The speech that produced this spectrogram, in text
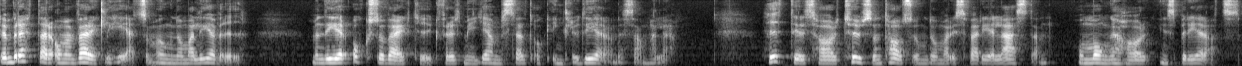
Den berättar om en verklighet som ungdomar lever i, men det ger också verktyg för ett mer jämställt och inkluderande samhälle. Hittills har tusentals ungdomar i Sverige läst den och många har inspirerats.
